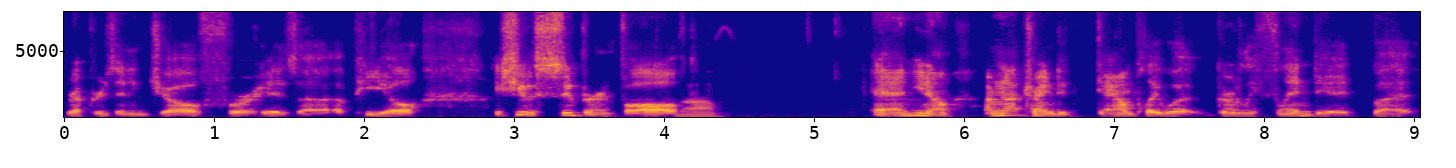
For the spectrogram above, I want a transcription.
representing Joe for his uh, appeal. Like, she was super involved. Wow. And you know, I'm not trying to downplay what Gurley Flynn did, but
